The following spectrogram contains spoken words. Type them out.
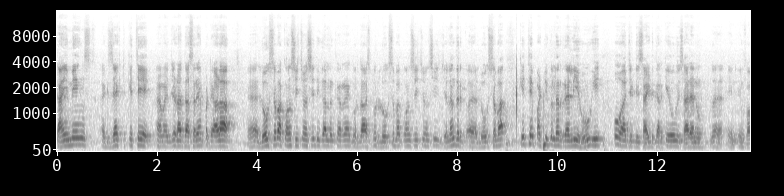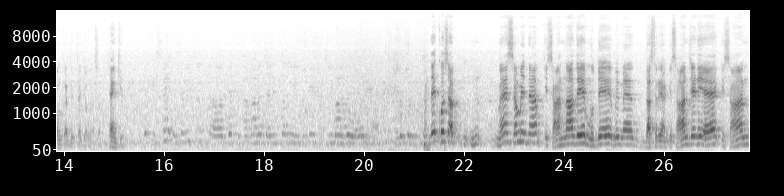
ਟਾਈਮਿੰਗਸ ਐਗਜ਼ੈਕਟ ਕਿੱਥੇ ਜਿਹੜਾ ਦੱਸ ਰਿਹਾ, ਪਟਿਆਲਾ ਲੋਕ ਸਭਾ ਕਨਸਟੀਚੁਐਂਸੀ ਦੀ ਗੱਲ ਕਰ ਰਹੇ ਹਾਂ ਗੁਰਦਾਸਪੁਰ ਲੋਕ ਸਭਾ ਕਨਸਟੀਚੁਐਂਸੀ ਜਲੰਧਰ ਲੋਕ ਸਭਾ, ਕਿੱਥੇ ਪਾਰਟਿਕੂਲਰ ਰੈਲੀ ਹੋਊਗੀ, ਉਹ ਅੱਜ ਡਿਸਾਈਡ ਕਰਕੇ ਉਹ ਵੀ ਸਾਰਿਆਂ ਨੂੰ ਇਨਫੋਰਮ ਕਰ ਦਿੱਤਾ ਜਾਊਗਾ ਸਰ ਥੈਂਕ ਯੂ ਦੇਖੋ ਸਭ, ਮੈਂ ਸਮਝਦਾ ਕਿਸਾਨਾਂ ਦੇ ਮੁੱਦੇ ਵੀ ਮੈਂ ਦੱਸ ਰਿਹਾ, ਕਿਸਾਨ ਜਿਹੜੇ ਹੈ ਕਿਸਾਨ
